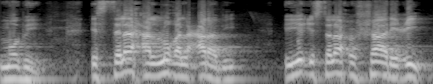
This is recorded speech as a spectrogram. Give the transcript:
mubiin. Istilaaxa luga alcarabi iyo istilaaxu shaarici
